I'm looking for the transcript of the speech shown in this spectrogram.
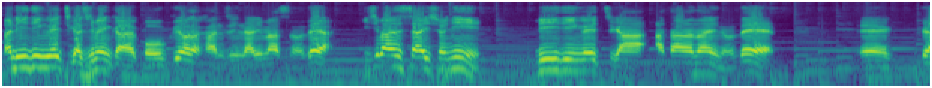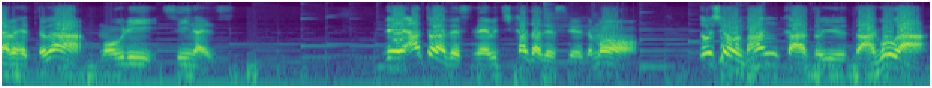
まあ、リーディングエッジが地面からこう浮くような感じになりますので、一番最初にリーディングエッジが当たらないので、えー、クラブヘッドが潜りすぎないです。で、あとはですね、打ち方ですけれども、どうしてもバンカーというと顎が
